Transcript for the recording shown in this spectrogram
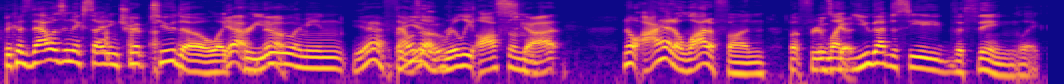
because that was an exciting trip too, though. Like Yeah, for you, no. I mean, Yeah, for that was a really awesome. Scott. No, I had a lot of fun, but for like good. you got to see the thing. Like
